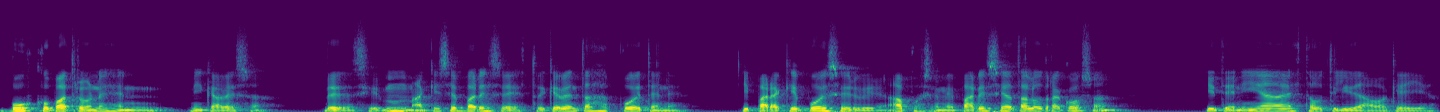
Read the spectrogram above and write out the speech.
busco patrones en mi cabeza. De decir, mm, ¿a qué se parece esto y qué ventajas puede tener? ¿Y para qué puede servir? Ah, pues se me parece a tal otra cosa y tenía esta utilidad o aquella.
